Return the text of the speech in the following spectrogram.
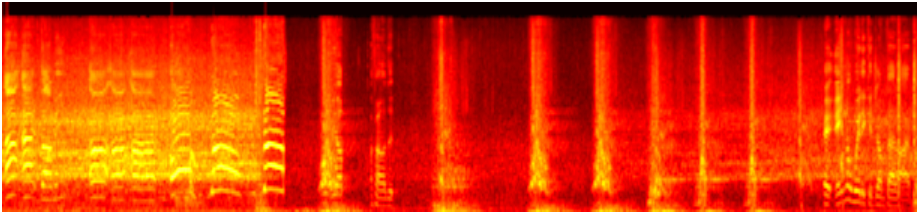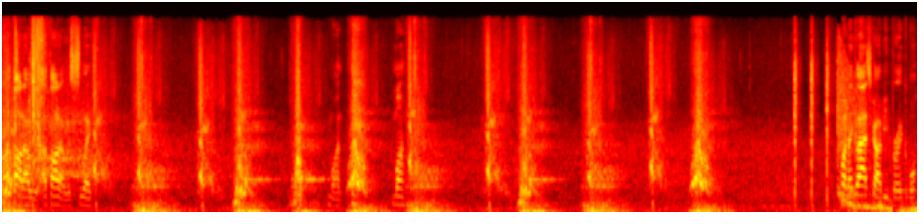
Ah, ah, dummy. Ah, ah, ah. Oh, no, no. Found it. Hey, ain't no way they could jump that high, bro. I thought I was, I thought I was slick. Come on. Come on. Come on, the glass gotta be breakable.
